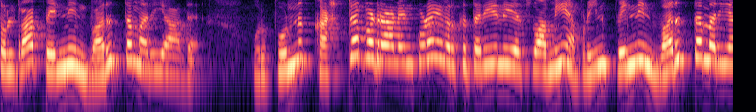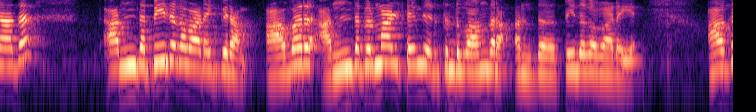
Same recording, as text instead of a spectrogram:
சொல்கிறா பெண்ணின் வருத்தம் அறியாத. ஒரு பொண்ணு கஷ்டப்படுறாளேன்னு கூட இவருக்கு தெரியலையே சுவாமி அப்படின்னு பெண்ணின் வருத்தம் அறியாத அந்த பீதக வாடை பிரான். அவர் அந்த பெருமாள்கிட்டேருந்து எடுத்துட்டு வாங்குறான் அந்த பீதக வாடையை. ஆக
